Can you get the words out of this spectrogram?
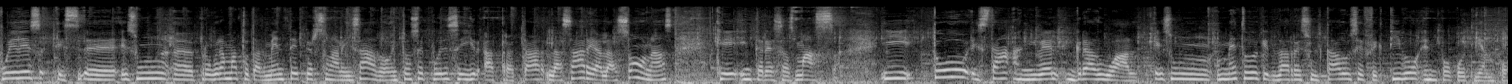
puedes, es, eh, es un eh, programa totalmente personalizado, entonces puedes ir a tratar las áreas, las zonas que interesas más. Y todo está a nivel gradual. Es un método que da resultados efectivos en poco tiempo.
